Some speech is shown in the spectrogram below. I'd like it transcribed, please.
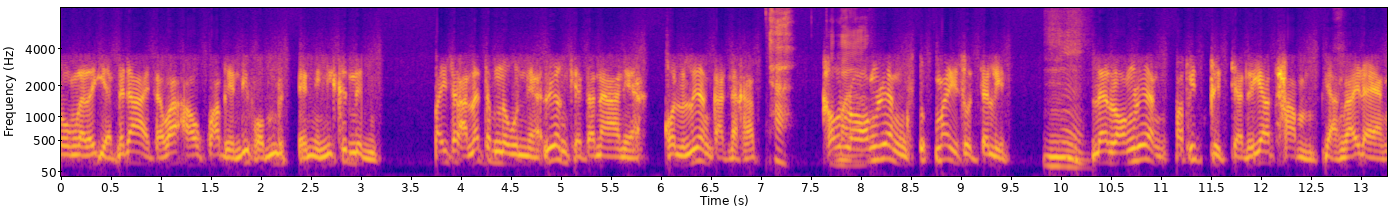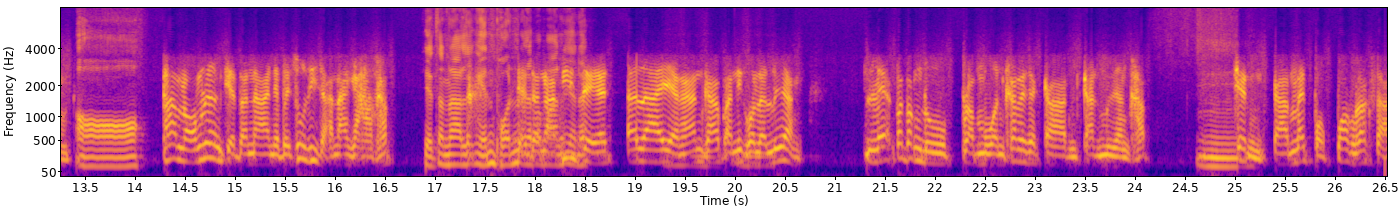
ลงรายละเอียดไม่ได้ แต่ว่าเอาความเห็นที่ผมเห็นอย่างนี้ขึ้นหนึ่ง ไปศาลรัฐธรรมนูญเนี่ยเรื่องเจตนาเนี่ย คนละเรื่องกันนะครับค่ะ เขาทำไมร้องเรื่องไม่สุจริตอืมและร้องเรื่องประพฤติผิดจริยธรรมอย่างร้ายแรงอ๋อถ้าร้องเรื่องเจตนาเนี่ยไปสู้ที่ศาลอาญาครับ เจตนาเล็งเห็นผลเจอะไรตประนามาณพิเนี้ยเศนะษอะไรอย่างนั้นครับ อันนี้คนละเรื่อง และก็ต้องดูประมวลข้าราชการการเมืองครับอืมเช่นการไม่ปกป้องรักษา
